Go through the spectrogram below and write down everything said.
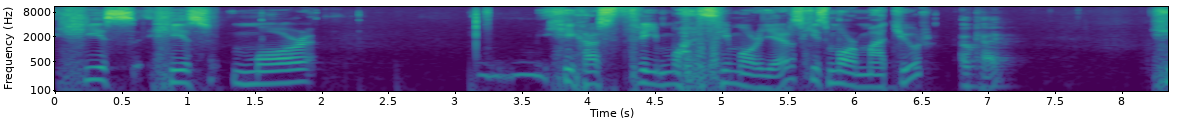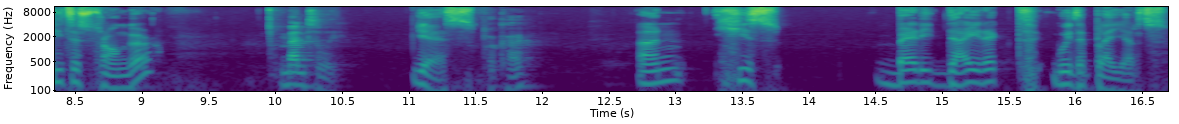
he's he's more. He has three more three more years. He's more mature. okay. He's stronger. Mentally, Yes, okay. and he's very direct with the players.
